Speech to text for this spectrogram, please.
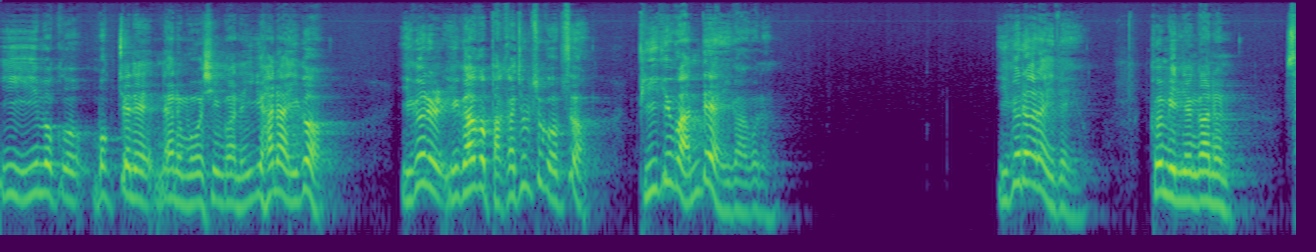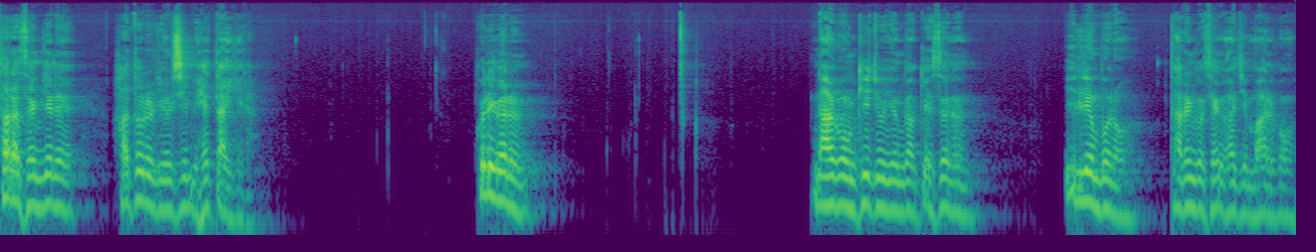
이 이먹고 목전에 나는 무엇인가 하는 이게 하나 이거. 이거를 이거하고 바꿔줄 수가 없어. 비교가 안 돼 이거하고는. 이걸 알아야 돼요. 그 밀년간은 살아생전에 하도를 열심히 했다 이기라. 그러니까는 나공 기주 영가께서는 일년번호 다른 거 생각하지 말고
